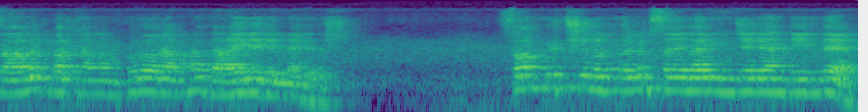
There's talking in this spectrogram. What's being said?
Sağlık Bakanlığı'nın programına dahil edilmelidir. Son 3 yılın ölüm sayıları incelendiğinde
